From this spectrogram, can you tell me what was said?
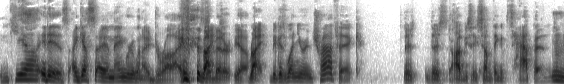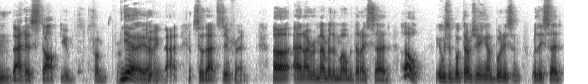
yeah, it is. I guess I am angry when I drive. is Right. better? Yeah. Right, because when you're in traffic, there's there's obviously something that's happened Mhm. that has stopped you from, from Yeah, yeah. doing that. So that's different. Uh, and I remember the moment that I said, "Oh, it was a book that I was reading on Buddhism, where they said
